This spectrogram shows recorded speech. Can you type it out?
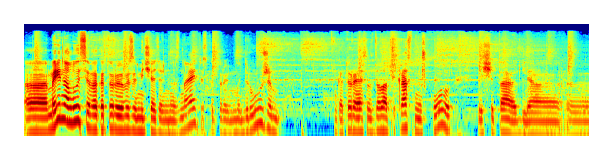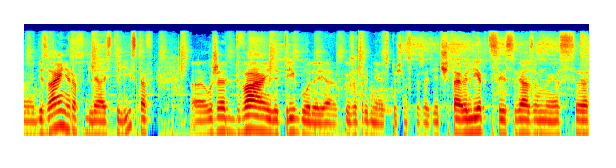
э, Марина Лосева, которую вы замечательно знаете, с которой мы дружим, которая создала прекрасную школу, я считаю, для э, дизайнеров, для стилистов. Э, уже два или три года, я затрудняюсь точно сказать, я читаю лекции, связанные с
